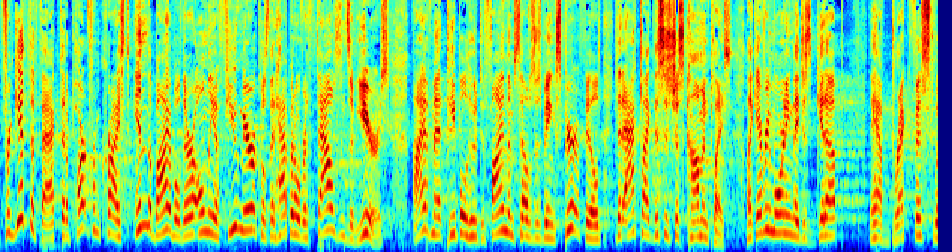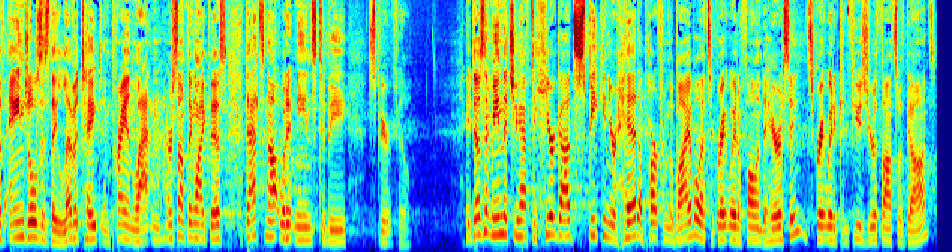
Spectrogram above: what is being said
Forget the fact that apart from Christ, in the Bible, there are only a few miracles that happen over thousands of years. I have met people who define themselves as being spirit filled that act like this is just commonplace. Like every morning they just get up, they have breakfast with angels as they levitate and pray in Latin or something like this. That's not what it means to be spirit filled. It doesn't mean that you have to hear God speak in your head apart from the Bible. That's a great way to fall into heresy. It's a great way to confuse your thoughts with God's.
